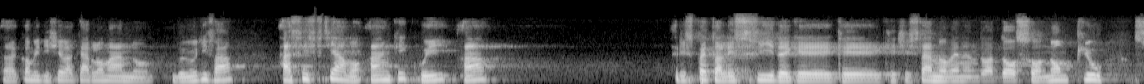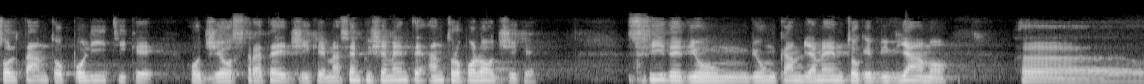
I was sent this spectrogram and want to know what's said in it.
eh, come diceva Carlo Manno due minuti fa, assistiamo anche qui a, rispetto alle sfide che, che, che ci stanno venendo addosso, non più soltanto politiche, o geostrategiche, ma semplicemente antropologiche, sfide di un, di un cambiamento che viviamo, eh,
